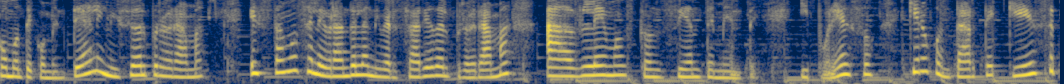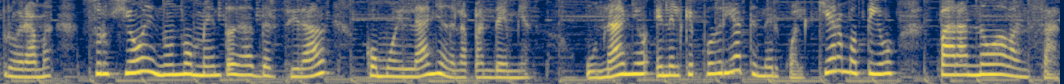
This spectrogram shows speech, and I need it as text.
Como te comenté al inicio del programa, estamos celebrando el aniversario del programa Hablemos Conscientemente y por eso quiero contarte que este programa surgió en un momento de adversidad como el año de la pandemia, un año en el que podría tener cualquier motivo para no avanzar.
